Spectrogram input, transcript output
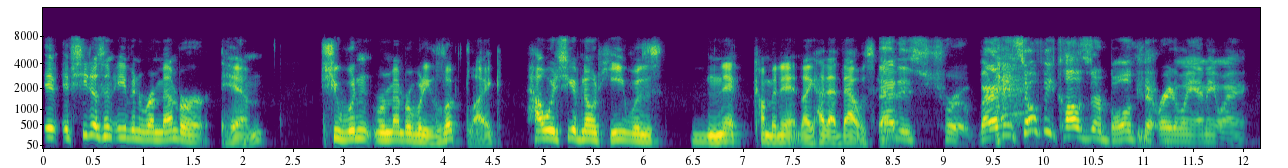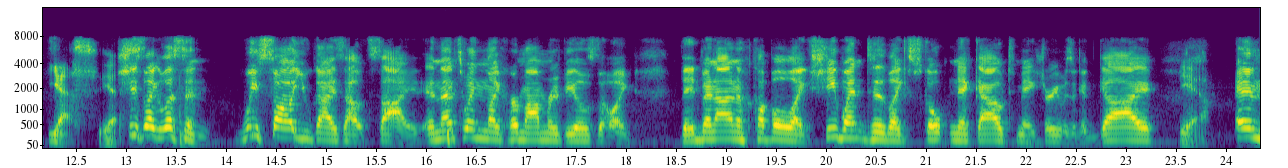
if, if she doesn't even remember him, she wouldn't remember what he looked like. How would she have known he was Nick coming in? Like how that that was. him? That is true. But I mean, Sophie calls her bullshit right away anyway. yes, yes. She's like, listen, we saw you guys outside. And that's when, like, her mom reveals that, like, they'd been on a couple, like, she went to, like, scope Nick out to make sure he was a good guy. yeah, And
